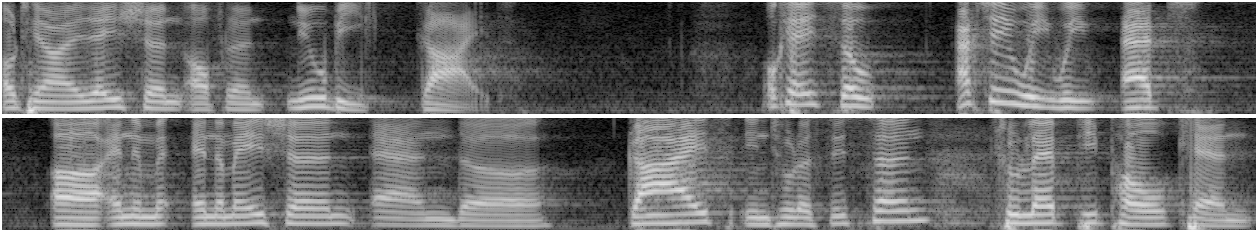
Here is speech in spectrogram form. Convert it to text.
optimization of the newbie guide. Okay, so actually we, we add uh, anim animation and uh, guide into the system to let people can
